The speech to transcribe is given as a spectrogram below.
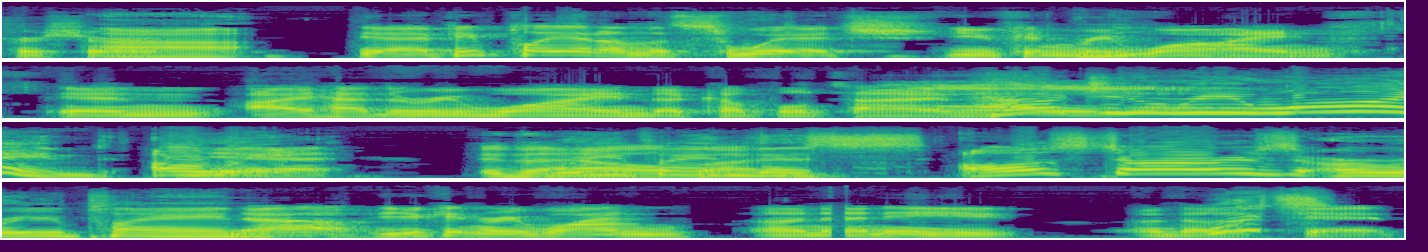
for sure uh, yeah if you play it on the switch you can mm-hmm. rewind and i had to rewind a couple times how'd you rewind oh yeah. wait the were you playing button. this all stars or were you playing no you can rewind on any of those what? games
